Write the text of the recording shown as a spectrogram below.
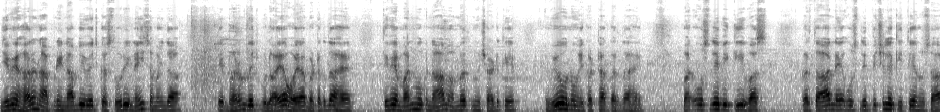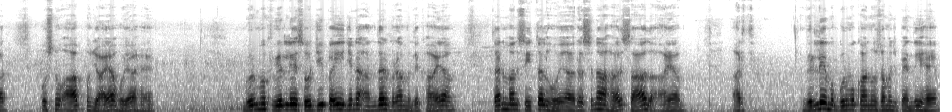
ਜਿਵੇਂ ਹਰਨ ਆਪਣੀ ਨਾਭੀ ਵਿੱਚ ਕਸਤੂਰੀ ਨਹੀਂ ਸਮਝਦਾ ਤੇ ਭਰਮ ਵਿੱਚ ਬੁਲਾਇਆ ਹੋਇਆ ਭਟਕਦਾ ਹੈ, ਤਿਵੇਂ ਮਨਮੁਖ ਨਾਮ ਅੰਮ੍ਰਿਤ ਨੂੰ ਛੱਡ ਕੇ ਵਿਉ ਨੂੰ ਇਕੱਠਾ ਕਰਦਾ ਹੈ। ਪਰ ਉਸ ਦੇ ਵੀ ਕੀ ਵਸ? ਕਰਤਾਰ ਨੇ ਉਸ ਦੇ ਪਿਛਲੇ ਕੀਤੇ ਅਨੁਸਾਰ ਉਸ ਨੂੰ ਆਪ ਪੁੰਜਾਇਆ ਹੋਇਆ ਹੈ। ਗੁਰਮੁਖ ਵਿਰਲੇ ਸੋਜੀ ਪਈ ਜਿਨ ਅੰਦਰ ਬ੍ਰਹਮ ਦਿਖਾਇਆ, ਤਨ ਮਨ ਸੀਤਲ ਹੋਇਆ, ਰਸਨਾ ਹਰ ਸਾਧ ਆਇਆ। ਅਰਥ ਵਿਰਲੇ ਗੁਰਮੁਖਾਂ ਨੂੰ ਸਮਝ ਪੈਂਦੀ ਹੈ।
